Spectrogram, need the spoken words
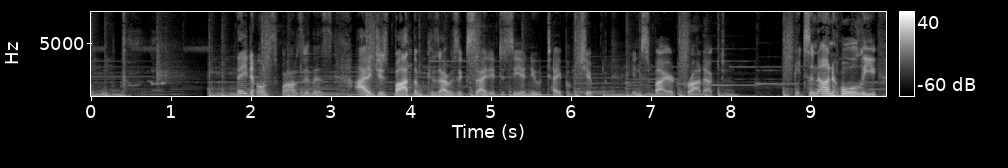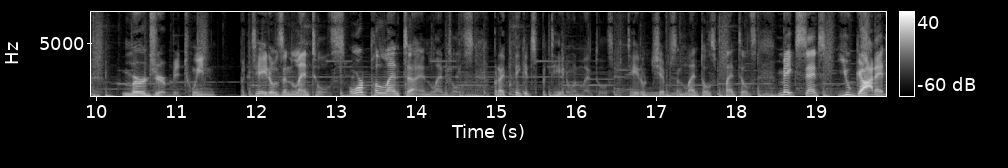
they don't sponsor this. I just bought them because I was excited to see a new type of chip inspired product. It's an unholy merger between potatoes and lentils, or polenta and lentils, but I think it's potato and lentils. Potato chips and lentils, plentils. Makes sense. You got it.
